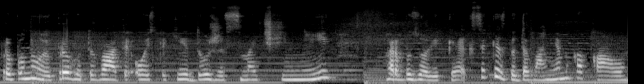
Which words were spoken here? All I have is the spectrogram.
пропоную приготувати ось такі дуже смачні гарбузові кексики з додаванням какао.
